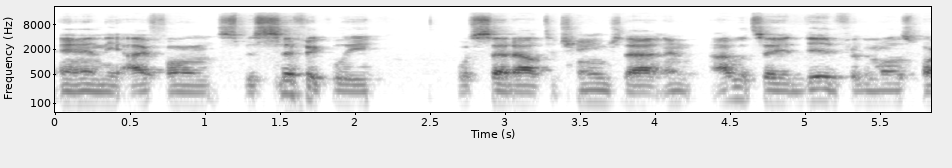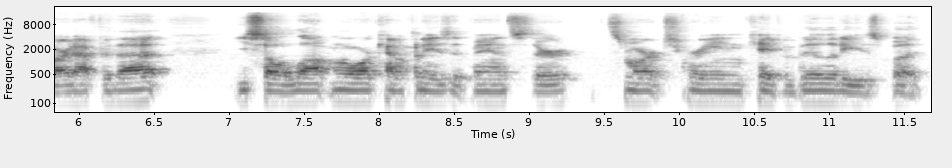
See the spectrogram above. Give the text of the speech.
And the iPhone specifically was set out to change that. And I would say it did for the most part. After that, you saw a lot more companies advance their smart screen capabilities, but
